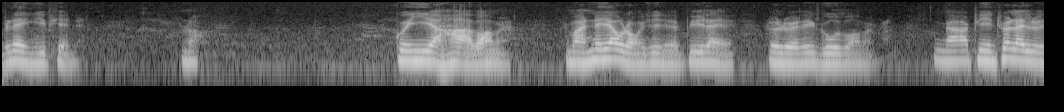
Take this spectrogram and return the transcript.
ဘလက်ကြီးဖြစ်နေနော်ကိုင်းကြီးကဟာသွားမယ်ဒီမှာနှစ်ယောက်တောင်ရှိတယ်ပြေးလိုက်လွယ်လွယ်လေးကိုးသွားမှာငါပြင်ထွက်လိုက်လို့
